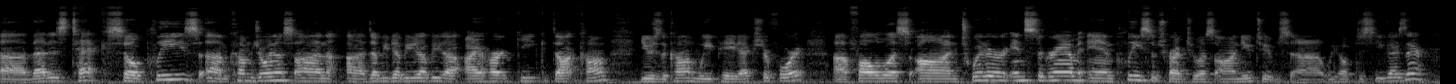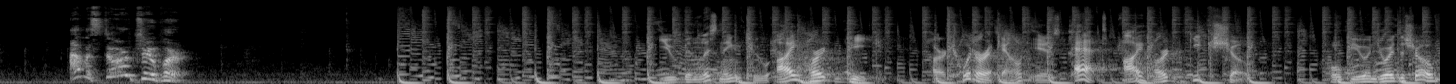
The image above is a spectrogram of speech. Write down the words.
Uh, that is tech. So please um, come join us on uh, www.iheartgeek.com. Use the com, we paid extra for it. Uh, follow us on Twitter, Instagram, and please subscribe to us on YouTube. Uh, we hope to see you guys there. I'm a stormtrooper. You've been listening to iHeartGeek. Our Twitter account is at iHeartGeekShow. Hope you enjoyed the show.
